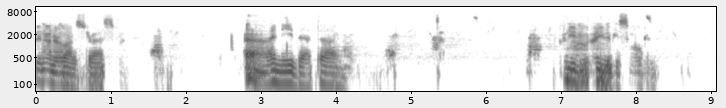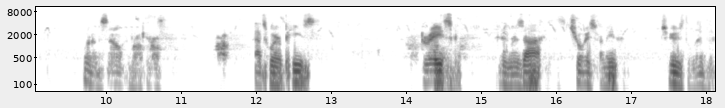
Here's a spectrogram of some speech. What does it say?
Been under a lot of stress, but I need that. Um, I need to, I need to be smoking what I'm selling because that's where peace, grace, and resides. It's a choice for me to choose to live there.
